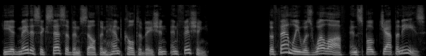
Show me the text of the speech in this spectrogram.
he had made a success of himself in hemp cultivation and fishing. The family was well off and spoke Japanese.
